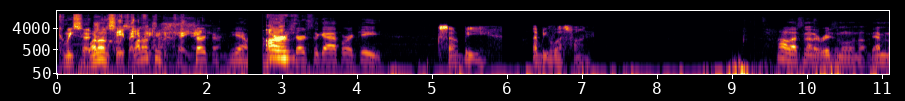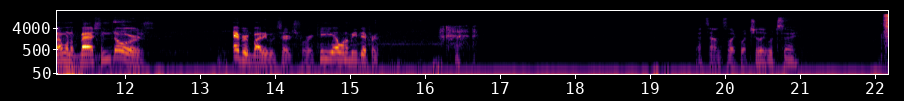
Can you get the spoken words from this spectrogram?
Can we search Why to don't, see if why don't anybody's you got a key? search? Yeah, why don't you search the guy for a key? Cause that'll be that'd be less fun. Oh, that's not original enough. Damn it! I want to bash some doors. Everybody would search for a key. I want to be different. That sounds like what Chili would say.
